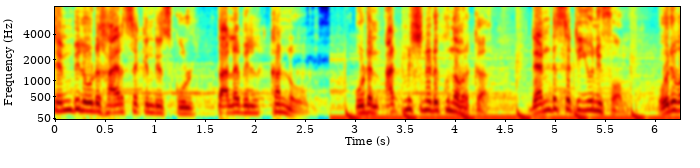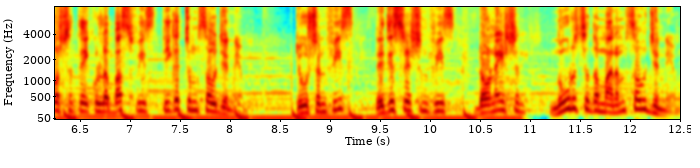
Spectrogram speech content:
Chembilode higher secondary school Thalavil Kannur. ഉടൻ അഡ്മിഷൻ എടുക്കുന്നവർക്ക് രണ്ട് സെറ്റ് യൂണിഫോം ഒരു വർഷത്തേക്കുള്ള ബസ് ഫീസ് തികച്ചും സൗജന്യം. Tuition fees registration fees donation നൂറ് ശതമാനം സൗജന്യം.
